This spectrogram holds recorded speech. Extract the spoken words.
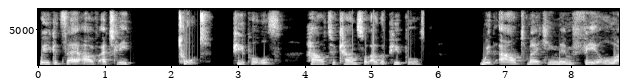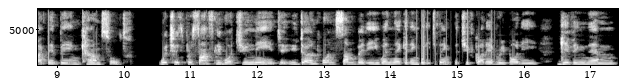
well, you could say I've actually taught pupils how to counsel other pupils without making them feel like they're being counseled which is precisely what you need. You don't want somebody, when they're getting bullied, to think that you've got everybody giving them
